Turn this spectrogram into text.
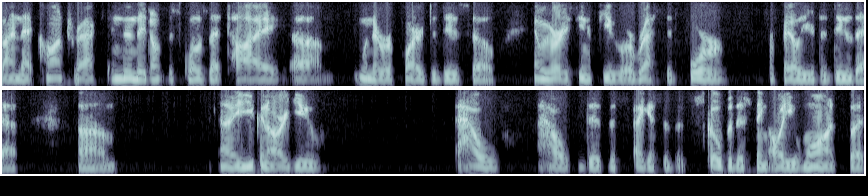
sign that contract, and then they don't disclose that tie um, when they're required to do so. And we've already seen a few arrested for for failure to do that. Um, I mean, you can argue how how the, the I guess the scope of this thing all you want, but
